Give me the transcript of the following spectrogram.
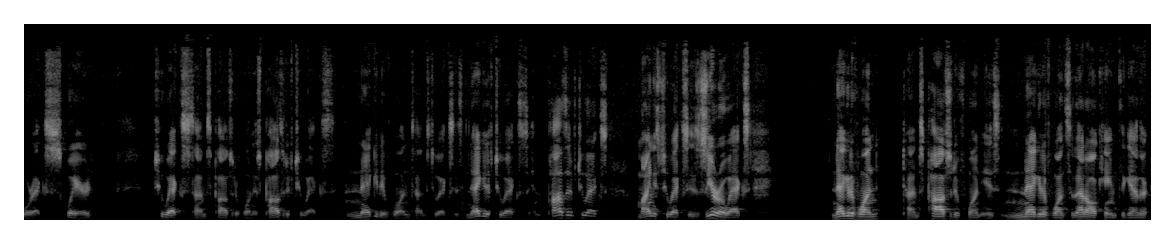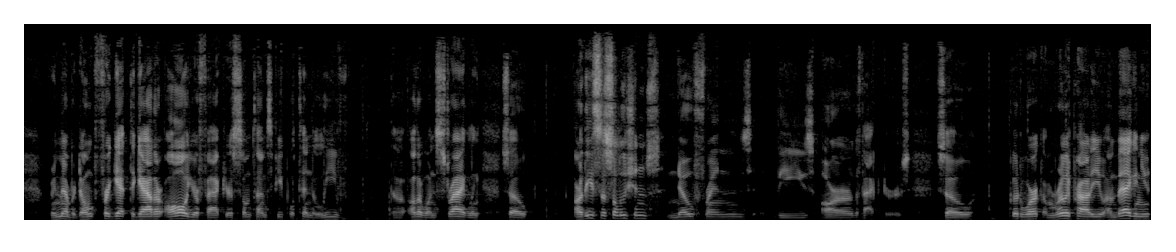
4x squared. 2x times positive 1 is positive 2x. Negative 1 times 2x is negative 2x. And positive 2x minus 2x is 0x. Negative 1 times positive 1 is negative 1. So that all came together. Remember, don't forget to gather all your factors. Sometimes people tend to leave the other ones straggling. So Are these the solutions? No, friends. These are the factors. So, good work. I'm really proud of you. I'm begging you.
